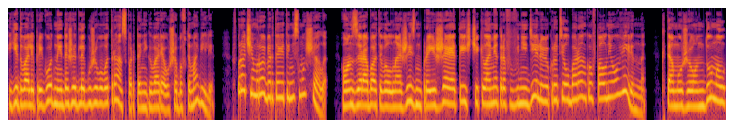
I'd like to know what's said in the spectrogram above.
едва ли пригодный даже для гужевого транспорта, не говоря уж об автомобиле. Впрочем, Роберта это не смущало. Он зарабатывал на жизнь, проезжая тысячи километров в неделю и крутил баранку вполне уверенно. К тому же он думал,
